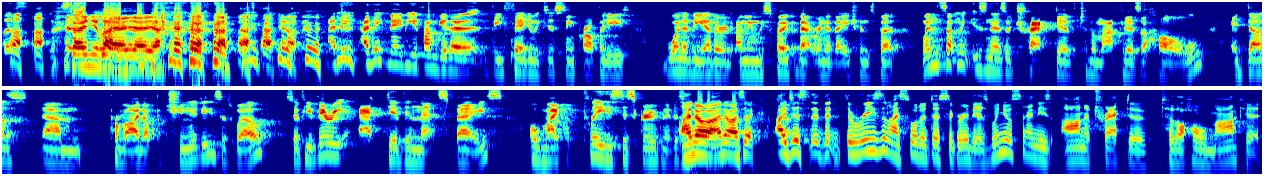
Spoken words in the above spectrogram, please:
Let's- let's- Stay in your lane. Yeah, yeah, yeah. Yeah, I think I think maybe if I'm gonna be fair to existing properties, one or the other. I mean, we spoke about renovations, but when something isn't as attractive to the market as a whole, it does um, provide opportunities as well. So if you're very active in that space, oh, Michael, please disagree with me. This I know, I know. I, say, I just the, the reason I sort of disagree there is when you're saying these aren't attractive to the whole market.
